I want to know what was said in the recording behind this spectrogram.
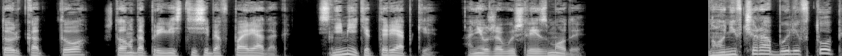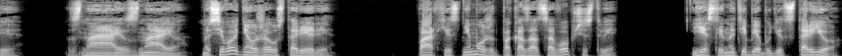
«Только то, что надо привести себя в порядок. Снимите тряпки, они уже вышли из моды». «Но они вчера были в топе», Знаю, знаю, но сегодня уже устарели. Пархис не может показаться в обществе, если на тебе будет старье.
